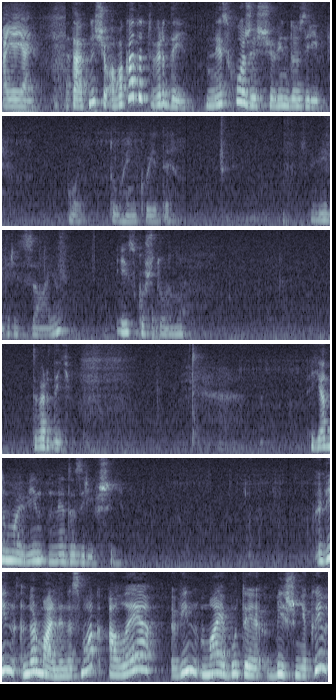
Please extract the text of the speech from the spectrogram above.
Ай-яй-яй. Так, ну що, авокадо твердий. Не схоже, що він дозрів. Ой, тугенько йде. Відрізаю і скуштуємо. Твердий. Я думаю, він не дозрівший. Він нормальний на смак, але він має бути більш м'яким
